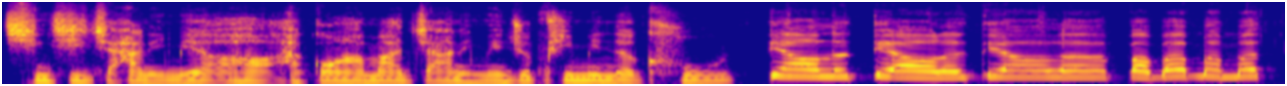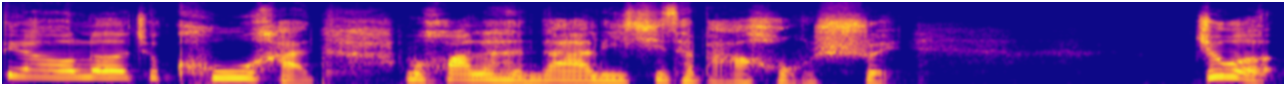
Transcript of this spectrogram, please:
亲戚家里面啊，阿公阿妈家里面就拼命的哭，掉了掉了掉了，爸爸妈妈掉了，就哭喊。他们花了很大的力气才把他哄睡。结果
